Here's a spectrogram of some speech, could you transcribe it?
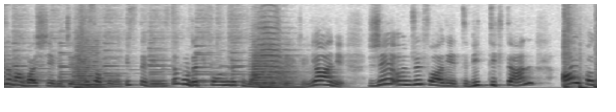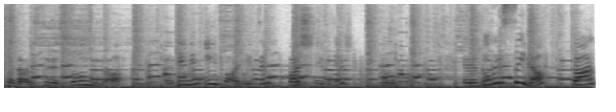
ne zaman başlayabileceğini hesaplamak istediğimizde buradaki formülü kullanmamız gerekiyor. Yani J öncül faaliyeti bittikten alfa kadar süre sonra eee, benim i faaliyetim başlayabilir durumda. Eee, dolayısıyla ben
